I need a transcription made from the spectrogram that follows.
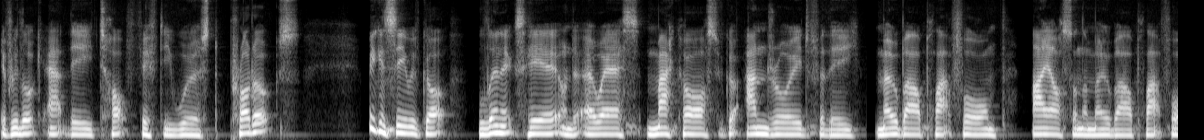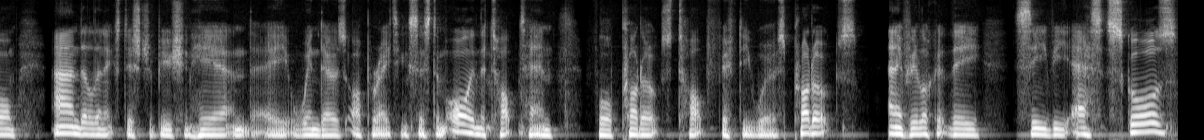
If we look at the top 50 worst products, we can see we've got Linux here under OS, macOS, we've got Android for the mobile platform, iOS on the mobile platform, and a Linux distribution here and a Windows operating system, all in the top 10 for products, top 50 worst products. And if we look at the CVSS scores,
